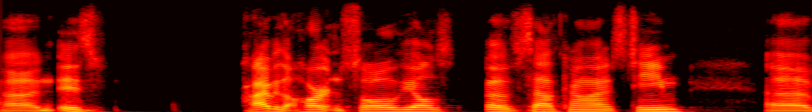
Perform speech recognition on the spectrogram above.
um, is probably the heart and soul of y'all of South Carolina's team. Uh,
